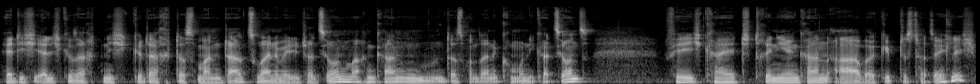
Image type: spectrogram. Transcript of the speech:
Hätte ich ehrlich gesagt nicht gedacht, dass man dazu eine Meditation machen kann, dass man seine Kommunikationsfähigkeit trainieren kann, aber gibt es tatsächlich.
